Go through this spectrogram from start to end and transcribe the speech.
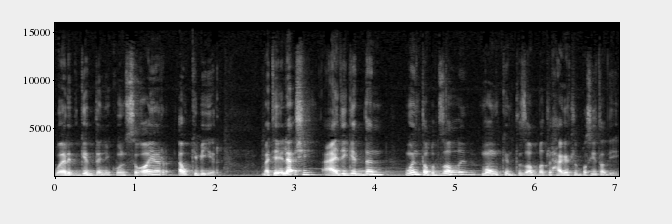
وارد جدا يكون صغير أو كبير. ما تقلقش عادي جدا وأنت بتظلل ممكن تظبط الحاجات البسيطة دي.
